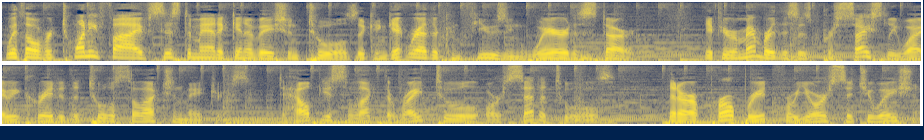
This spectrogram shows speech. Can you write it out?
With over 25 systematic innovation tools, it can get rather confusing where to start. If you remember, this is precisely why we created the tool selection matrix, to help you select the right tool or set of tools that are appropriate for your situation.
